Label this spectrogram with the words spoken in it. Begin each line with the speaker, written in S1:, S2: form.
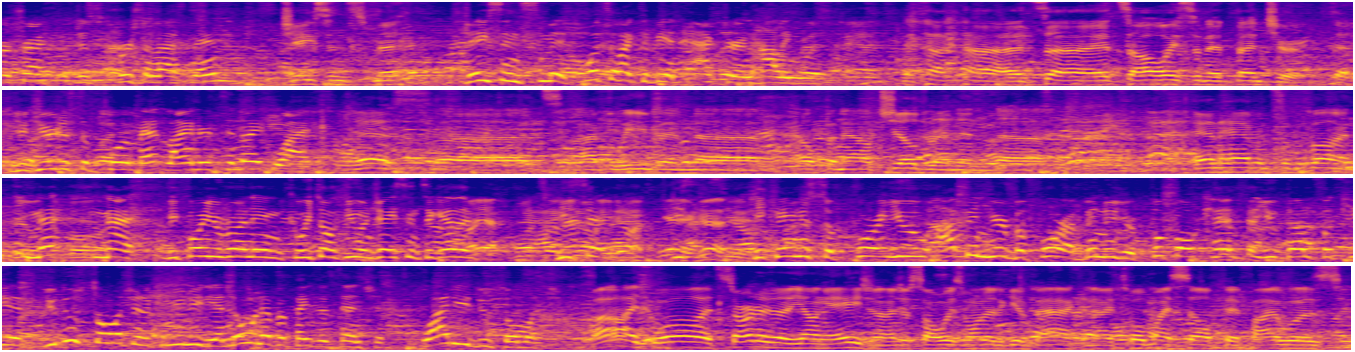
S1: Star Trek? Just first and last name?
S2: Jason Smith.
S1: Jason Smith. What's it like to be an actor in Hollywood?
S2: it's uh, it's always an adventure.
S1: You're here to support Matt Leinart tonight. Why?
S2: Yes, uh, it's, I believe in uh, helping out children and uh, and having some fun. Doing
S1: Matt, Matt, before you run in, can we talk to you and Jason together?
S2: Oh, yeah.
S1: He said
S2: Yeah,
S1: he's-
S2: good.
S1: he came to support you. I've been here before. I've been to your football camps that you've done for kids. You do so much in the community, and no one ever pays attention. Why do you do so much?
S3: Well, I, well, it started at a young age, and I just always wanted to give back. And I told myself if I was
